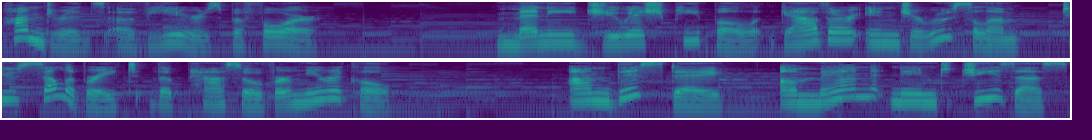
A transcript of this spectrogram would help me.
hundreds of years before. Many Jewish people gather in Jerusalem to celebrate the Passover miracle. On this day, a man named Jesus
